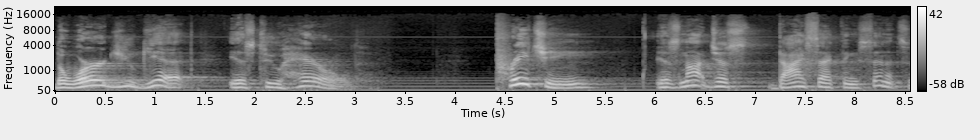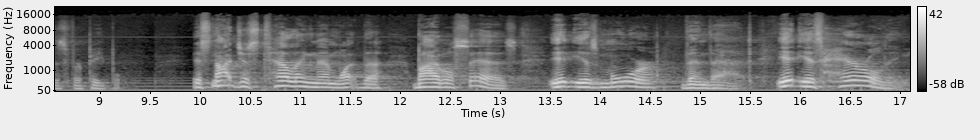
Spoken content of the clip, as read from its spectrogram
the word you get is to herald. Preaching is not just dissecting sentences for people. It's not just telling them what the Bible says, it is more than that. It is heralding.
